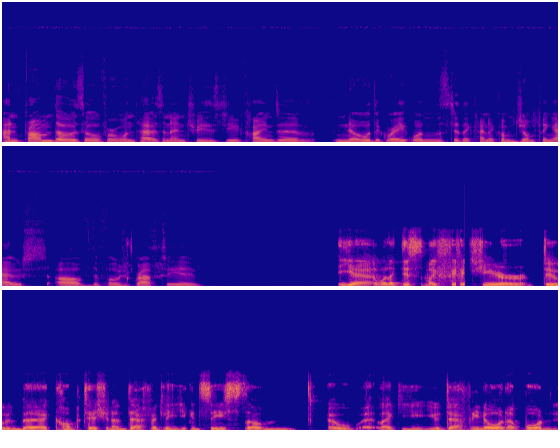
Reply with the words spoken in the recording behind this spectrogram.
And from those over 1,000 entries, do you kind of know the great ones? Do they kind of come jumping out of the photograph to you? Yeah, well, like this is my fifth year doing the competition, and definitely you can see some. Oh, like you, you definitely know that one,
